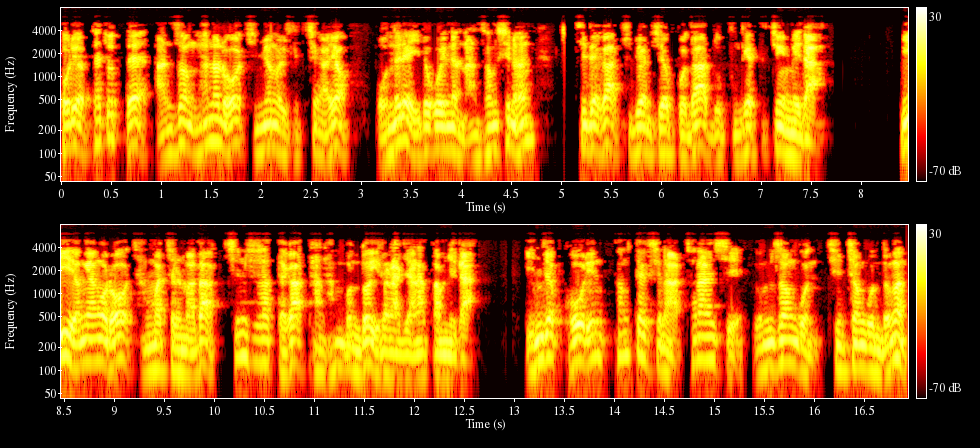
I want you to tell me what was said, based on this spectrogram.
고려 태조 때 안성 현으로 지명을 지칭하여 오늘에 이르고 있는 안성시는 지대가 주변 지역보다 높은 게 특징입니다. 이 영향으로 장마철마다 침수 사태가 단 한 번도 일어나지 않았답니다. 인접 고을인 평택시나 천안시, 음성군, 진천군 등은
